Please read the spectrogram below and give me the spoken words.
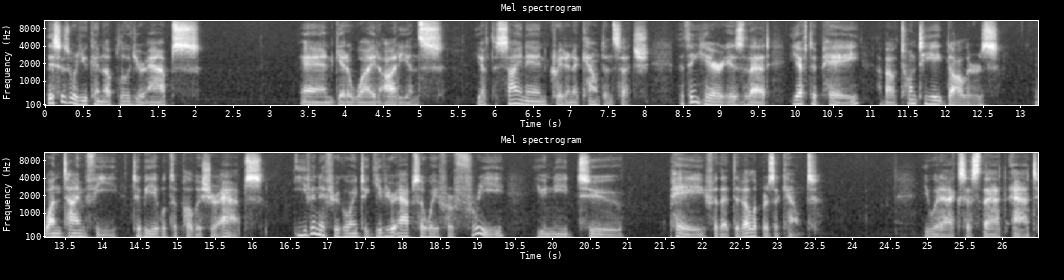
This is where you can upload your apps and get a wide audience. You have to sign in, create an account and such. The thing here is that you have to pay about $28 one-time fee to be able to publish your apps. Even if you're going to give your apps away for free, you need to pay for that developer's account. You would access that at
